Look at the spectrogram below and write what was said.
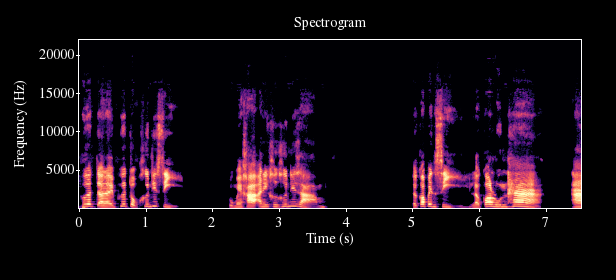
เพื่ออะไรเพื่อจบขึ้นที่สี่ถูกไหมคะ อันนี้คือขึ้นที่สามแล้วก็เป็นสี่แล้วก็ลุ้นห้าอ่า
